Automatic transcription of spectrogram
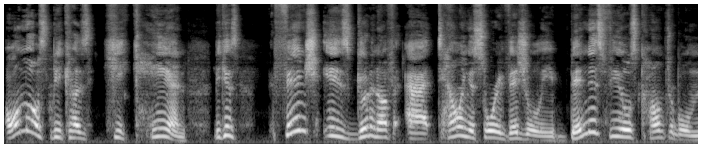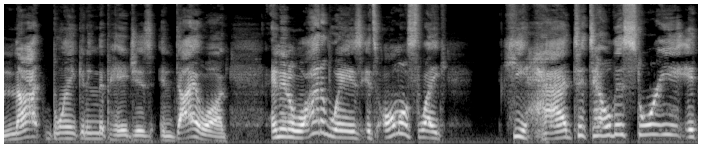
almost because he can. Because Finch is good enough at telling a story visually. Bendis feels comfortable not blanketing the pages in dialogue. And in a lot of ways, it's almost like he had to tell this story. It,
